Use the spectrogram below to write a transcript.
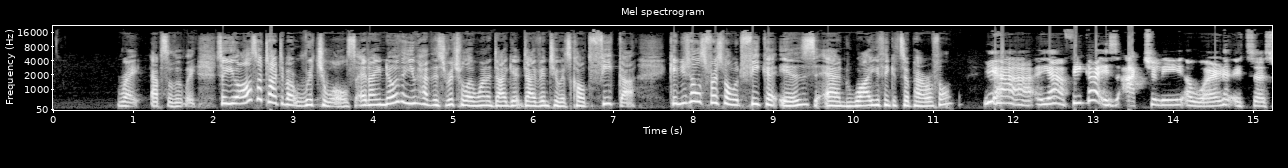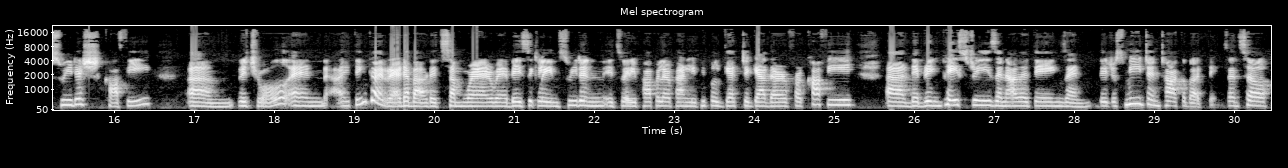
Right, absolutely. So you also talked about rituals, and I know that you have this ritual I want to dive, dive into. It's called fika. Can you tell us first of all what fika is and why you think it's so powerful? Yeah, yeah. Fika is actually a word. It's a Swedish coffee um, ritual. And I think I read about it somewhere where basically in Sweden, it's very popular. Apparently, people get together for coffee. Uh, they bring pastries and other things, and they just meet and talk about things. And so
